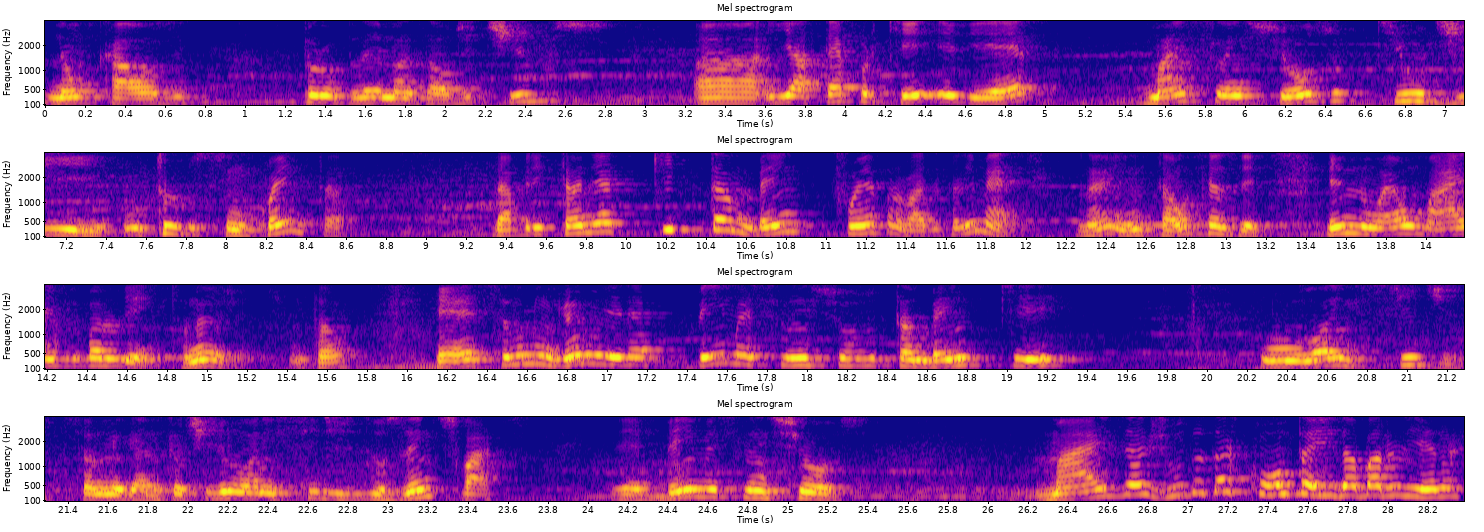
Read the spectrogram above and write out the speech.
não cause problemas auditivos ah, e até porque ele é mais silencioso que o de o Turbo 50 da Britânia, que também foi aprovado pelo Metro, né? Então, quer dizer, ele não é o mais barulhento, né, gente? Então, é, se eu não me engano, ele é bem mais silencioso também que o Lorencid, se eu não me engano, que eu tive um Lorencid de 200 watts. Ele é bem mais silencioso, mas ajuda a dar conta aí da barulheira.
